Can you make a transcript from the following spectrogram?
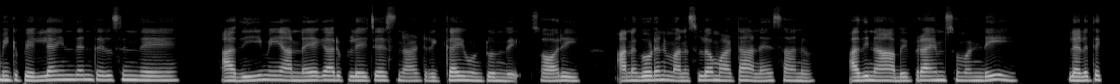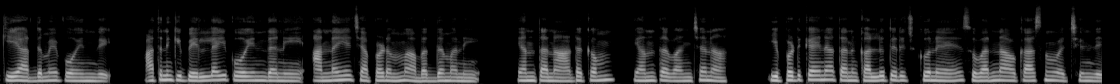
మీకు పెళ్ళి అయిందని తెలిసిందే. అది మీ అన్నయ్య గారు ప్లే చేసిన ట్రిక్ అయి ఉంటుంది. సారీ అనగూడని మనసులో మాట అనేశాను. అది నా అభిప్రాయం సుమండీ. లలితకి అర్థమైపోయింది. అతనికి పెళ్ళయిపోయిందని అన్నయ్య చెప్పడం అబద్ధమని. ఎంత నాటకం, ఎంత వంచన. ఇప్పటికైనా తను కళ్ళు తెరుచుకునే సువర్ణావకాశం వచ్చింది.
